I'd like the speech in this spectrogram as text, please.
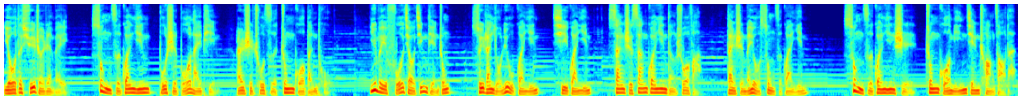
有的学者认为送子观音不是舶来品，而是出自中国本土。因为佛教经典中虽然有六观音、七观音、三十三观音等说法，但是没有送子观音。送子观音是中国民间创造的。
